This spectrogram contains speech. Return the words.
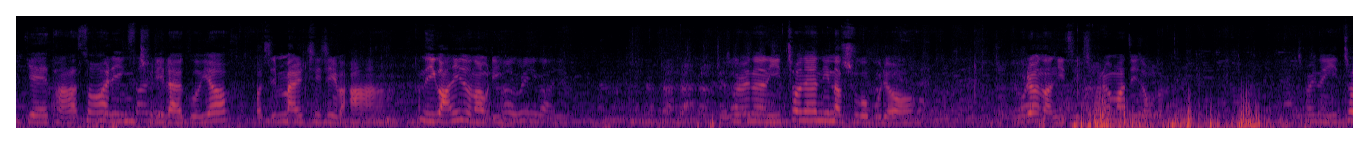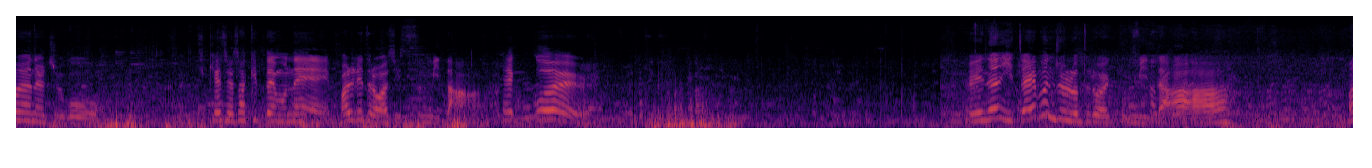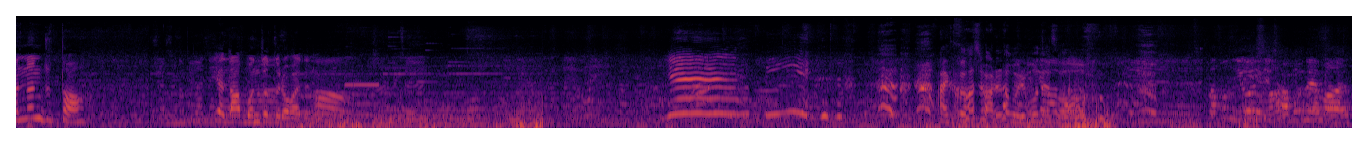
이게 다 소어링 줄이라고요? 거짓말 치지 마. 근데 이거 아니잖아, 우리. 아, 우리 이거 아니야. 저희는 2,000엔이나 주고 무려. 무료는 아니지. 저렴하지, 이 정도면. 저희는 2,000엔을 주고 티켓을 샀기 때문에 빨리 들어갈 수 있습니다. 핵꿀! 저희는 이 짧은 줄로 들어갈 겁니다. 완전 좋다. 야, 나 먼저 들어가야 되나? 어. 예! 아니, 그거 하지 말라고, 일본에서. 이것이 자본의 맛.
